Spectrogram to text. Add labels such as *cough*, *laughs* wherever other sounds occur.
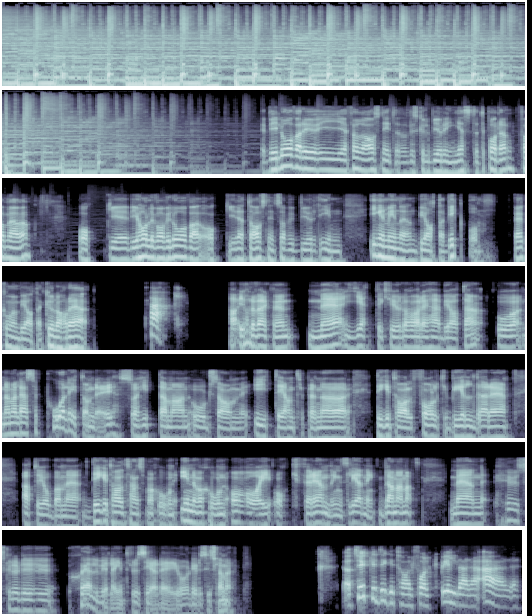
Vi lovade ju i förra avsnittet att vi skulle bjuda in gäster till podden framöver. Och eh, vi håller vad vi lovar och i detta avsnitt så har vi bjudit in ingen mindre än Beata Wickbom. Välkommen Beata, kul att ha dig här. Tack! Ja, jag håller verkligen med. Jättekul att ha dig här Beata. Och när man läser på lite om dig så hittar man ord som IT-entreprenör, digital folkbildare, att du jobbar med digital transformation, innovation, AI och förändringsledning bland annat. Men hur skulle du själv vilja introducera dig och det du sysslar med? Jag tycker digital folkbildare är ett,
